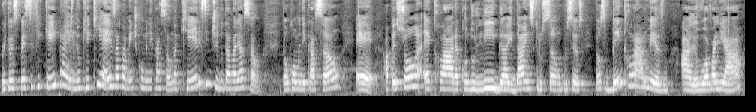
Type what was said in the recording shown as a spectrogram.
porque eu especifiquei para ele o que, que é exatamente comunicação naquele sentido da avaliação. Então, comunicação é a pessoa é clara quando liga e dá instrução para os seus. Então, assim, bem claro mesmo. Ah, eu vou avaliar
